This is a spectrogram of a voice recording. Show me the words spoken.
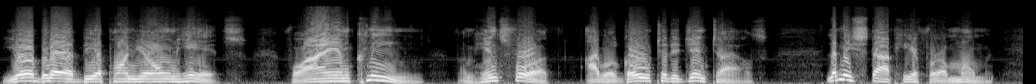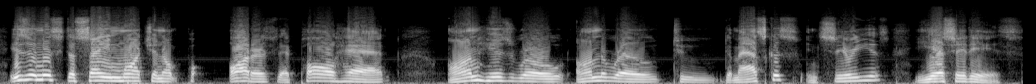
Your blood be upon your own heads, for I am clean. From henceforth I will go to the Gentiles. Let me stop here for a moment. Isn't this the same marching orders that Paul had on his road, on the road to Damascus in Syria? Yes, it is.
